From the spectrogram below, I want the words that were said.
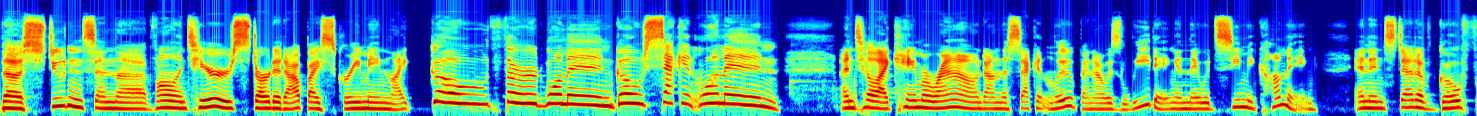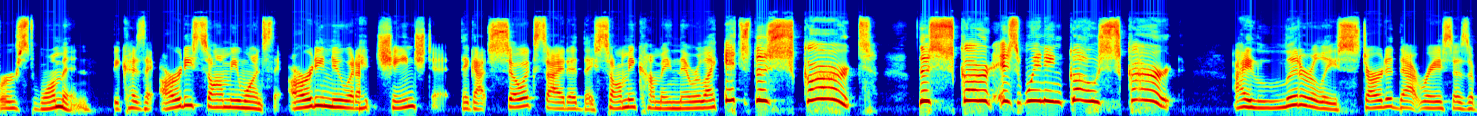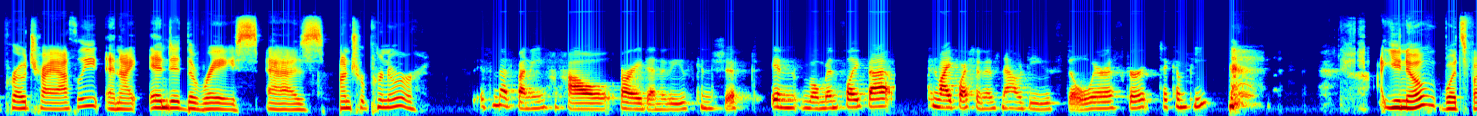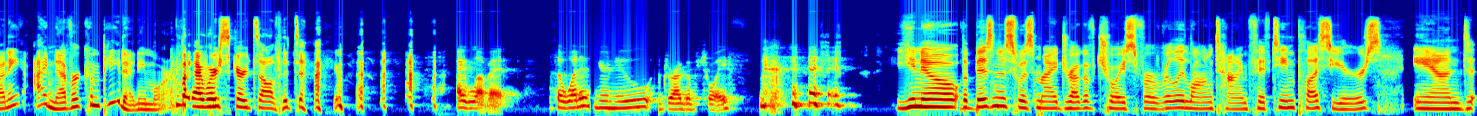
the students and the volunteers started out by screaming like go third woman, go second woman until I came around on the second loop and I was leading and they would see me coming. And instead of go first woman, because they already saw me once, they already knew what I had changed it. They got so excited. They saw me coming. They were like, it's the skirt. the skirt is winning. Go, skirt. I literally started that race as a pro triathlete and I ended the race as entrepreneur. Isn't that funny how our identities can shift in moments like that? My question is now do you still wear a skirt to compete? you know what's funny? I never compete anymore, but I wear skirts all the time. I love it. So, what is your new drug of choice? You know, the business was my drug of choice for a really long time 15 plus years. And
